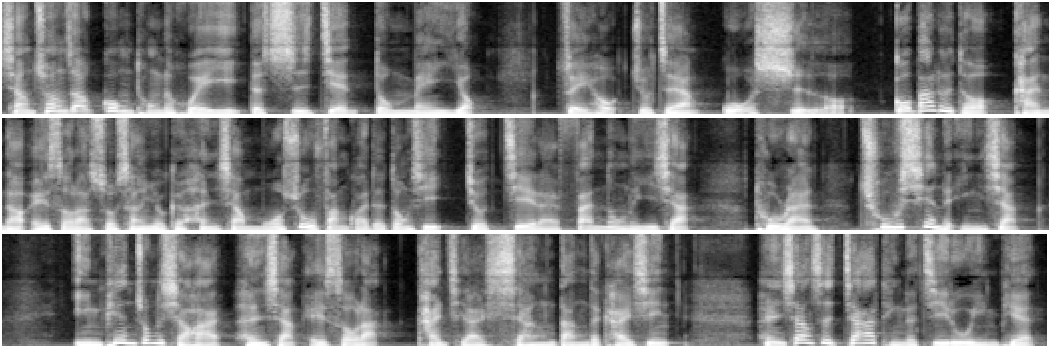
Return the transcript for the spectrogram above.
想创造共同的回忆的时间都没有，最后就这样过世了。g o b a l u t o 看到 Asola 手上有个很像魔术方块的东西，就借来翻弄了一下，突然出现了影像。影片中的小孩很像 Asola，看起来相当的开心，很像是家庭的记录影片。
